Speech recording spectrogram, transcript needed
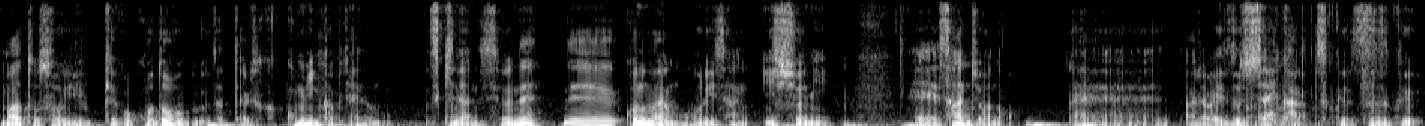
まあ、あとそういう結構小道具だったりとか古民家みたいなのも好きなんですよね。でこの前も堀井さん一緒に、えー三条の、えーあれは江戸時代から続く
